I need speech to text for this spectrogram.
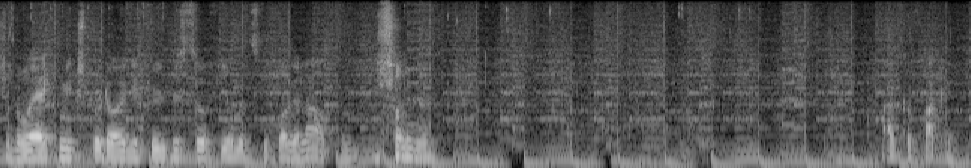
Ich habe bei Projekten mitgespielt, aber gefühlt bis zur 400. Folge laufen. Schon gut. Fackel. Ah,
